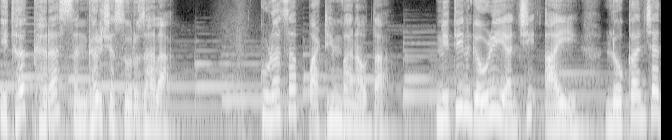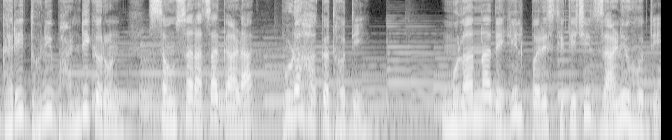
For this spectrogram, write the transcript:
इथं खरा संघर्ष सुरू झाला. कुणाचा पाठिंबा नव्हता. नितीन गवळी यांची आई लोकांच्या घरी धुनी भांडी करून संसाराचा गाडा पुढं हाकत होती. मुलांना देखील परिस्थितीची जाणीव होती.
